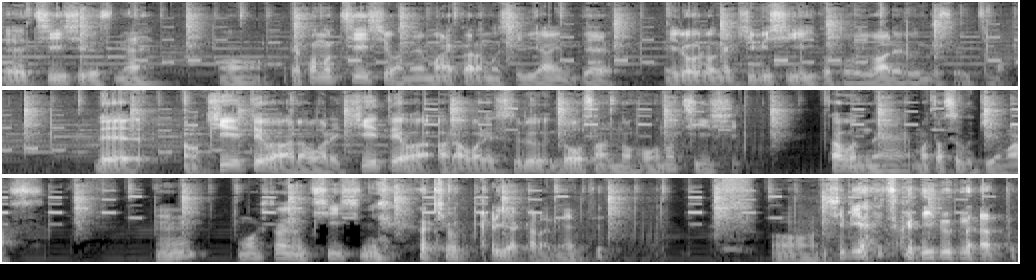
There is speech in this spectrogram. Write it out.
えー、チーシですね。うん。いや、このチーシはね、前からの知り合いんで、いろいろね、厳しいことを言われるんですよ、いつも。で、あの、消えては現れ、消えては現れするゾウさんの方のチーシ。多分ね、またすぐ消えます。ん？もう一人のチーシに書きばっかりやからねって。うん、知り合いとか言うなって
